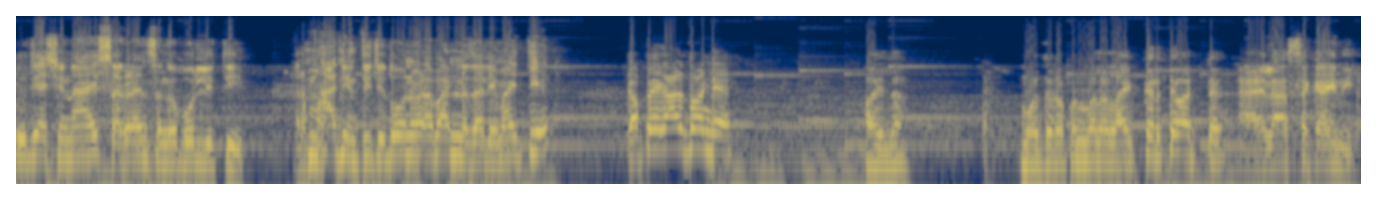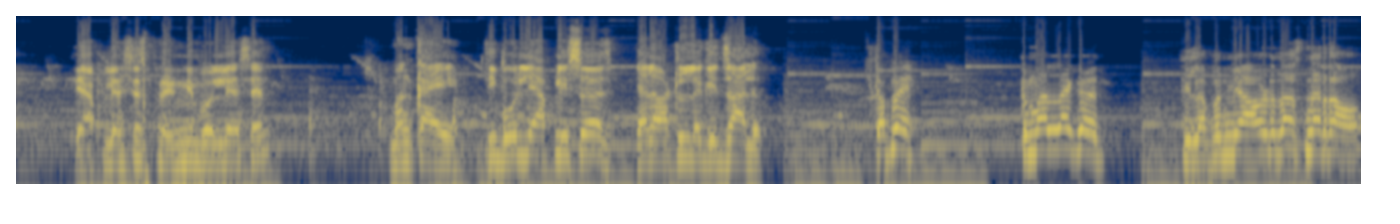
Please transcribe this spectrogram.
तुझ्याशी नाही सगळ्यांसंग बोलली ती. अरे माझी आणि तिची दोन वेळा भांडणं झाली माहितीये? कपे काढ तोंडे. पाहिला मधुरा पण मला लाईक करते वाटतं. यायला असं काही नाही. ते आपली असेच फ्रेंडनी बोलली असेल. मग काय? ती बोलली आपली सहज. याला वाटलं लगेच झालं. कपे तुम्हाला नाही कळत. तिला पण मी आवडत असणार राव.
